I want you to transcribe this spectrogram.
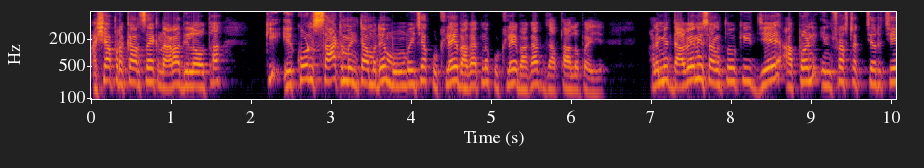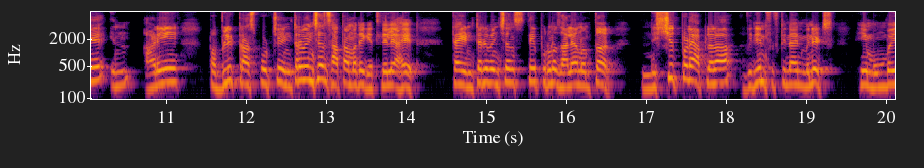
अशा प्रकारचा एक नारा दिला होता. की एकोणसाठ मिनिटामध्ये मुंबईच्या कुठल्याही भागातनं कुठल्याही भागात जाता आलं पाहिजे. आणि मी दाव्याने सांगतो की जे आपण इन्फ्रास्ट्रक्चरचे इन आणि पब्लिक ट्रान्सपोर्टचे इंटरव्हेन्शन्स हातामध्ये घेतलेले आहेत त्या इंटरव्हेन्शन्स ते पूर्ण झाल्यानंतर निश्चितपणे आपल्याला विदिन फिफ्टी नाईन मिनिट्स ही मुंबई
